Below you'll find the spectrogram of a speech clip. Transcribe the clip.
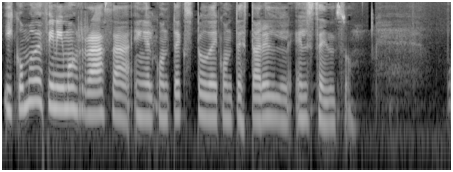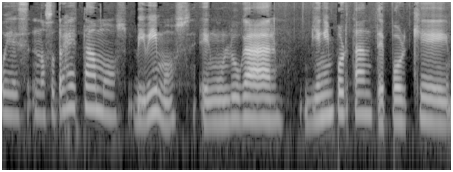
y cómo definimos raza en el contexto de contestar el, el censo? Pues nosotras estamos, vivimos en un lugar bien importante porque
